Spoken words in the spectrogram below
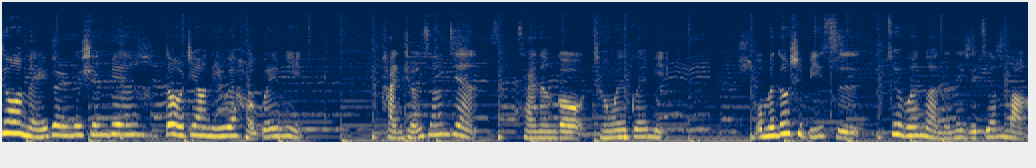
希望每一个人的身边都有这样的一位好闺蜜，坦诚相见，才能够成为闺蜜。我们都是彼此最温暖的那个肩膀。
